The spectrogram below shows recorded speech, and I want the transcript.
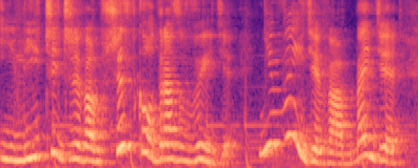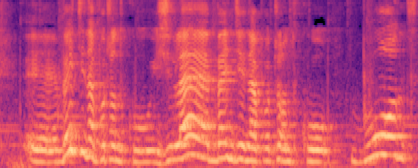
i liczyć, że Wam wszystko od razu wyjdzie. Nie wyjdzie Wam. Będzie, yy, będzie na początku źle, będzie na początku błąd,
